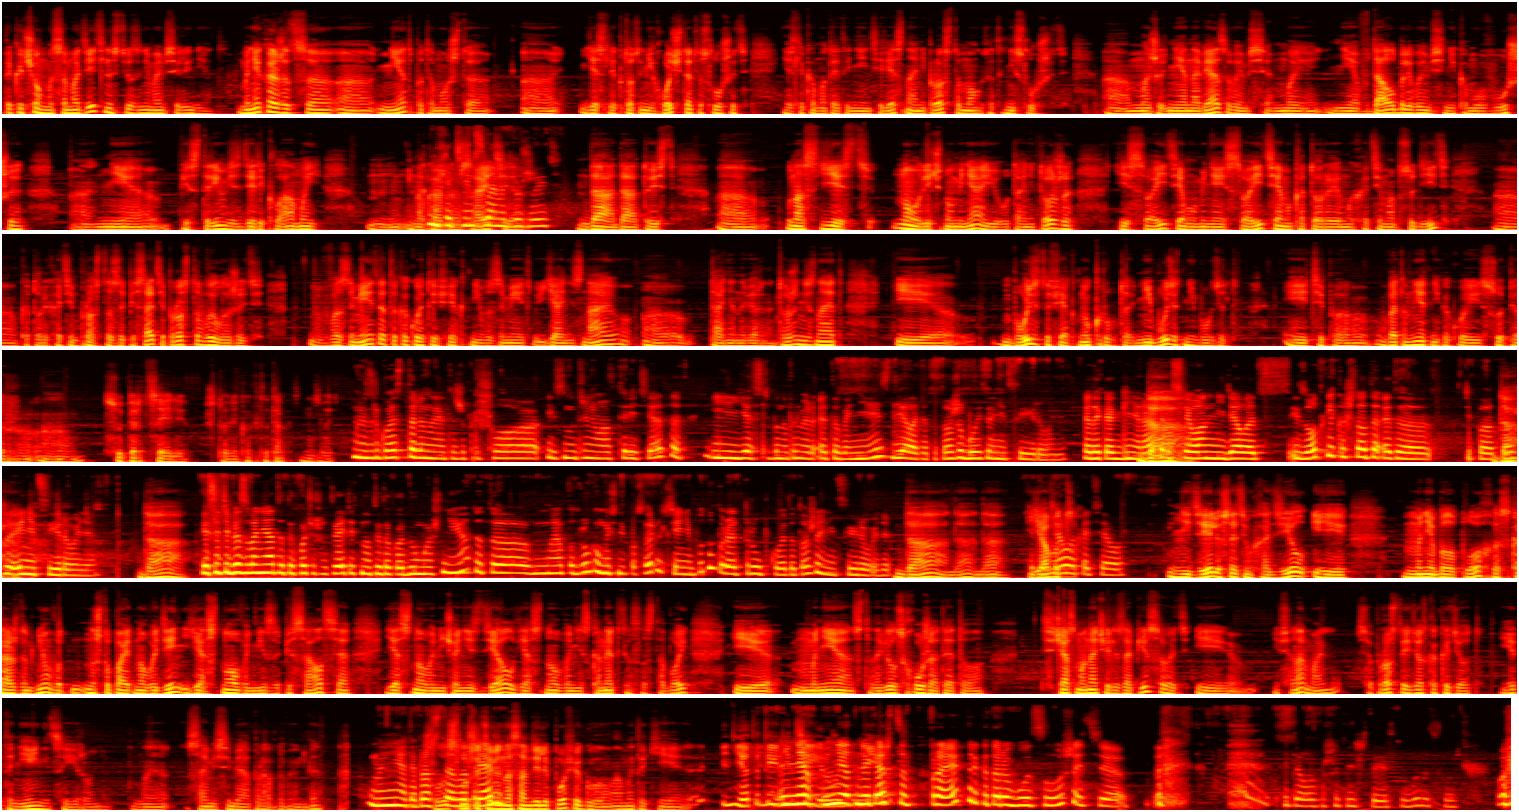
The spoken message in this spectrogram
Так и что, мы самодеятельностью занимаемся или нет? Мне кажется, э, нет, потому что э, если кто-то не хочет это слушать, если кому-то это не интересно, они просто могут это не слушать. А, Мы же не навязываемся, мы не вдалбливаемся никому в уши, а, не пестрим везде рекламой на не каждом хотим с вами сайте. дружить. Да, да, то есть а, у нас есть, ну, лично у меня и у Тани тоже есть свои темы, у меня есть свои темы, которые мы хотим обсудить, а, которые хотим просто записать и просто выложить. Возымеет это какой-то эффект, не возымеет, я не знаю, а, Таня, наверное, тоже не знает. И будет эффект, ну круто, не будет, не будет. И типа в этом нет никакой супер, а, супер цели, что ли, как-то так это назвать. Но Ну, с другой стороны, это же пришло из внутреннего авторитета. И если бы, например, этого не сделать, это тоже будет инициирование. Это как генератор, Да. если он не делает из отклика что-то, это типа Да. тоже инициирование. Да, Если тебе звонят, и ты хочешь ответить, но ты такой думаешь, нет, это моя подруга, мы с ней поссорились, я не буду брать трубку, это тоже инициирование. да, да, да. Я, Я хотела, вот хотела. Неделю с этим ходил, и мне было плохо с каждым днем. Вот наступает новый день, я снова не записался, я снова ничего не сделал, я снова не сконнектился с тобой, и мне становилось хуже от этого. Сейчас мы начали записывать, и, и все нормально. Все просто идет как идет. И это не инициирование. Мы сами себя оправдываем, да? Ну нет, я просто... Слу- вот реально- на самом деле пофигу, а мы такие. Нет, это Нет, инициирование. нет, мне кажется, проекторы, которые будут слушать... э, Хотела пошутить, что если будут слушать.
